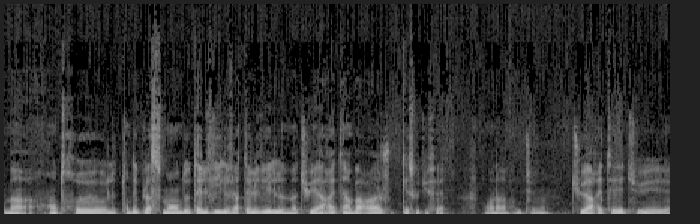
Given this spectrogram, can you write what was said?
ben, entre ton déplacement de telle ville vers telle ville, ben, tu es arrêté un barrage, qu'est-ce que tu fais? Voilà, tu, es arrêté, tu es,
